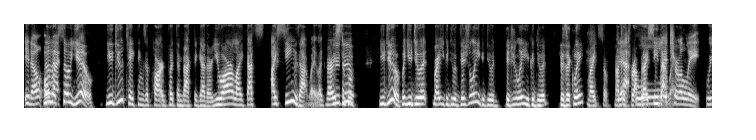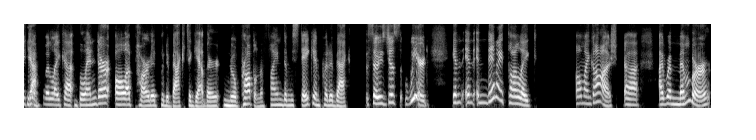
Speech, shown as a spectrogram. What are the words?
you know, no, that's my- so you you do take things apart and put them back together. You are like, that's, I see you that way, like very you simple. Do. You do, but you do it, right? You could do it visually, you could do it digitally, you could do it physically, right? So not yeah, to interrupt, but I see that. Literally, we can yeah. put like a blender all apart and put it back together, no problem. And find the mistake and put it back. So it's just weird. And and and then I thought like, oh my gosh, uh, I remember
